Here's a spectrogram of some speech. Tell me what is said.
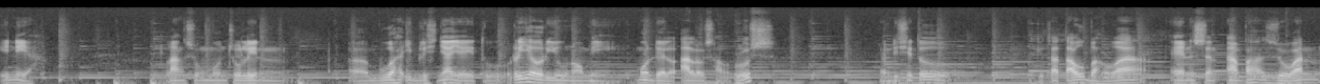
ini ya langsung munculin uh, buah iblisnya yaitu Rio Ryunomi model Allosaurus. Dan di situ kita tahu bahwa ancient apa Zoan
